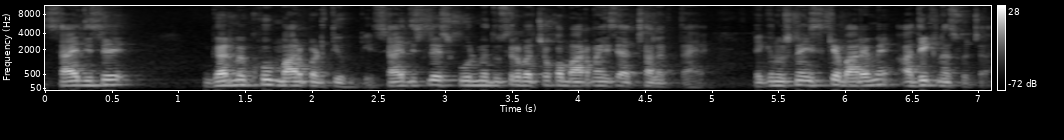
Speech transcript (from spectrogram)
शायद इसे घर में खूब मार पड़ती होगी। शायद इसलिए स्कूल में दूसरे बच्चों को मारना इसे अच्छा लगता है, लेकिन उसने इसके बारे में अधिक न सोचा।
